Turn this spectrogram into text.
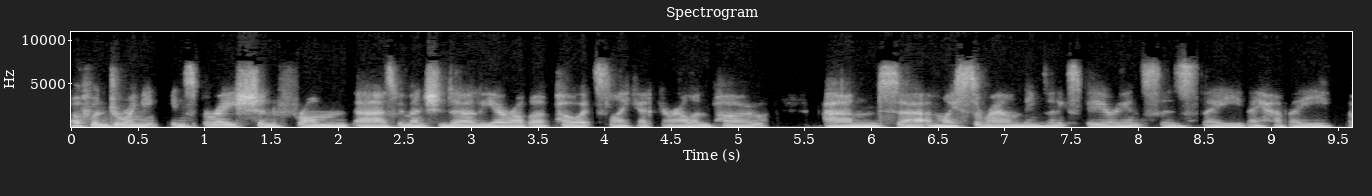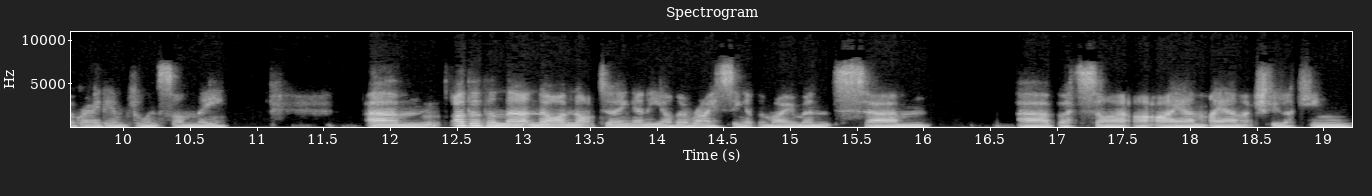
often drawing inspiration from, uh, as we mentioned earlier, other poets like Edgar Allan Poe, and, uh, and my surroundings and experiences. They they have a, a great influence on me. Um, other than that, no, I'm not doing any other writing at the moment. Um, uh, but I, I, am I am actually looking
